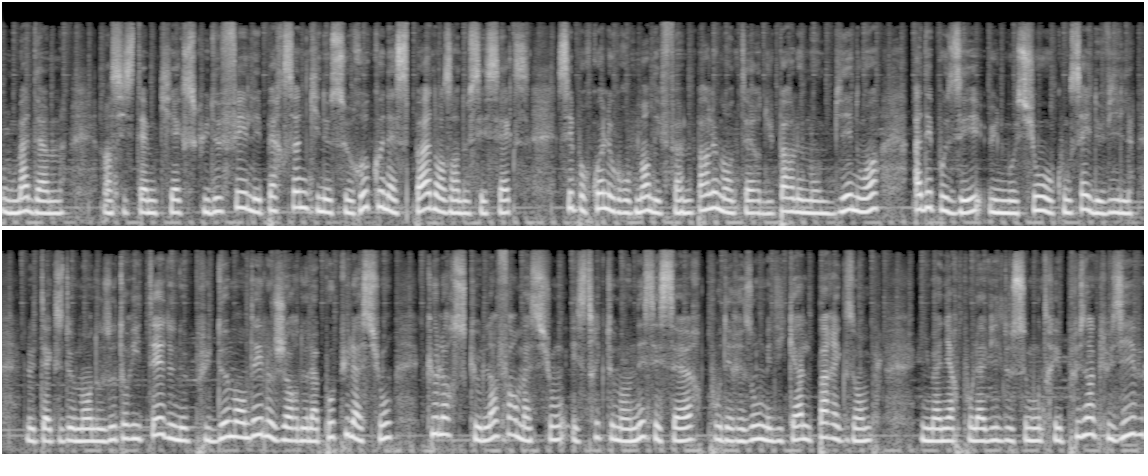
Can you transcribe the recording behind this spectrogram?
ou Madame, un système qui exclut de fait les personnes qui ne se reconnaissent pas dans un de ces sexes. C'est pourquoi le groupement des femmes parlementaires du Parlement biennois a déposé une motion au Conseil de ville. Le texte demande aux autorités de ne plus demander le genre de la population que lorsque l'information est strictement nécessaire pour des raisons médicales par exemple. Une manière pour la ville de se montrer plus inclusive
